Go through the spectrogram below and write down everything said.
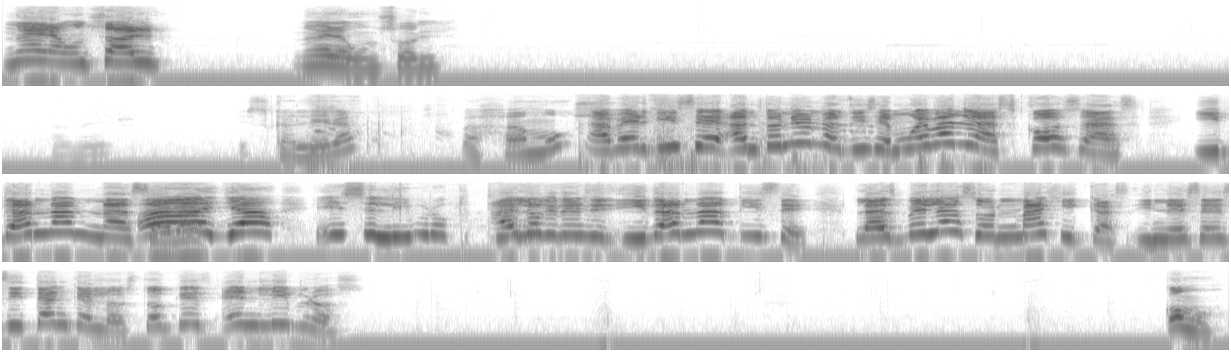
No era un sol. No era un sol. Escalera. Bajamos. A ver, dice, Antonio nos dice, muevan las cosas. Y Dana Nazara... Ah, ya, ese libro que Ah, es lo que te decir. Y Dana dice, las velas son mágicas y necesitan que los toques en libros. ¿Cómo?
